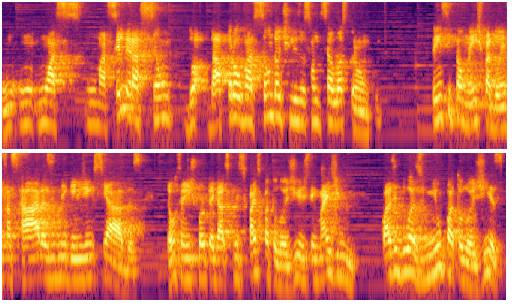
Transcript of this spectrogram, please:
um, um, uma, uma, aceleração do, da aprovação da utilização de células-tronco, principalmente para doenças raras e negligenciadas. Então, se a gente for pegar as principais patologias, tem mais de quase duas mil patologias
